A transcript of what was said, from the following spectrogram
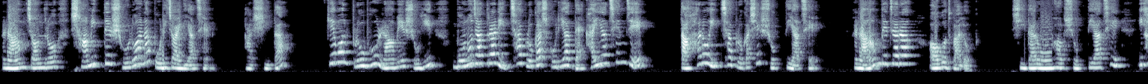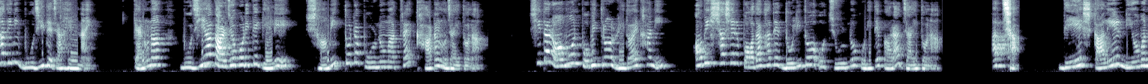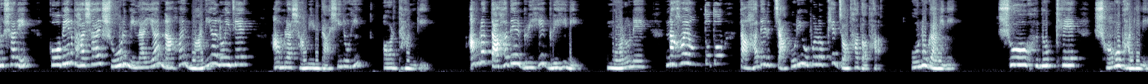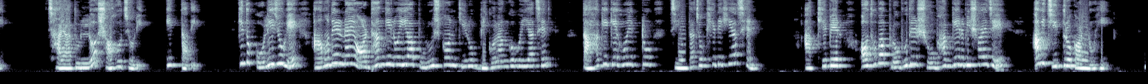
রামচন্দ্র স্বামিত্বের ষোলো আনা পরিচয় দিয়াছেন। আর সীতা? কেবল প্রভু রামের সহিত বনযাত্রার ইচ্ছা প্রকাশ করিয়া দেখাইয়াছেন যে তাহারও ইচ্ছা প্রকাশের শক্তি আছে। রাম বেচারা অবধ বালক। সীতার অনুভব শক্তি আছে, ইহা তিনি বুঝিতে চাহেন নাই। কেননা বুঝিয়া কার্য করিতে গেলে স্বামিত্বটা পূর্ণ মাত্রায় খাটানো যাইত না। সীতার অমন পবিত্র হৃদয়খানি অবিশ্বাসের পদাঘাতে দলিত ও চূর্ণ করিতে পারা যাইত না। আচ্ছা দেশ কালের নিয়মানুসারে কবির ভাষায় সুর মিলাইয়া না হয় মানিয়া লই যে, আমরা স্বামীর দাসী নহি, অর্ধাঙ্গী। আমরা তাহাদের গৃহে গৃহিণী। মরণে না হয় অন্তত তাহাদের চাকুরি উপলক্ষে যথাতথা, অনুগামিনী। সুখ দুঃখে সমভাগিনী। ছায়াতুল্য সহচরী, ইত্যাদি। কলিযুগে আমাদের ন্যায় অর্ধাঙ্গী লইয়া পুরুষগণ কিরূপ বিকলাঙ্গ হইয়াছেন? তাহাকে কেহ একটু চিন্তা চক্ষে দেখিয়াছেন? আক্ষেপের অথবা প্রভুদের সৌভাগ্যের বিষয় যে, আমি চিত্রকর নহি।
